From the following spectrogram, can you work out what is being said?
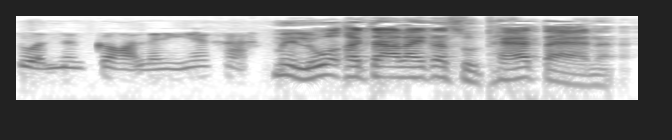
ส่วนหนึ่งก่อนอะไรอย่างเงี้ยค่ะ ไม่รู้ว่าเขาจะอะไรก็สุดแท้แต่น่ะอืม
